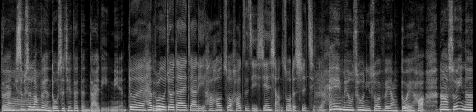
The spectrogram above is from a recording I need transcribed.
对啊，你是不是浪费很多时间在等待里面？对，还不如就待在家里，好好做好自己今天想做的事情。哎，没有错，你说的非常对哈。那所以呢，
